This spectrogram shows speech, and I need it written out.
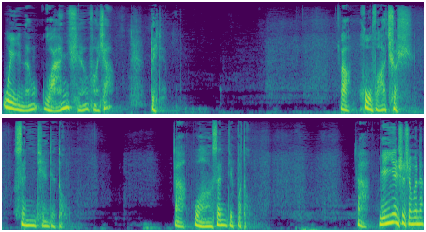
未能完全放下？对的，啊，护法确实升天的多。啊，往生的不多。啊，原因是什么呢？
